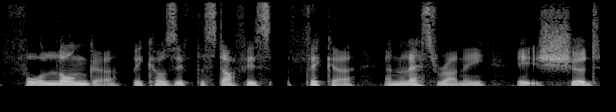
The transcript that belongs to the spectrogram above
for longer because if the stuff is thicker and less runny, it should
